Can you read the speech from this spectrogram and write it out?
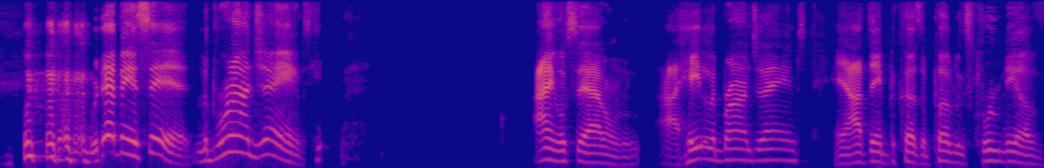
With that being said, LeBron James, he- I ain't gonna say I don't. I hate LeBron James, and I think because of public scrutiny of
